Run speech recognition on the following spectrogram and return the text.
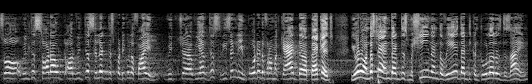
So, we will just sort out or we will just select this particular file which uh, we have just recently imported from a CAD uh, package. You have to understand that this machine and the way that the controller is designed,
